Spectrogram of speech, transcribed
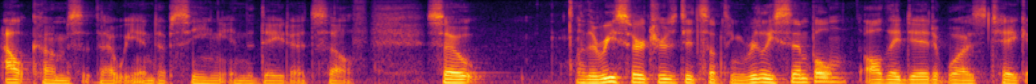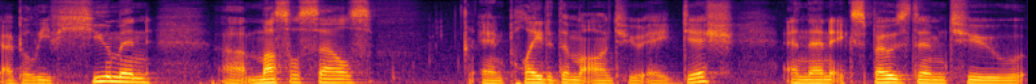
outcomes that we end up seeing in the data itself. So the researchers did something really simple. All they did was take, I believe, human uh, muscle cells and plated them onto a dish and then exposed them to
